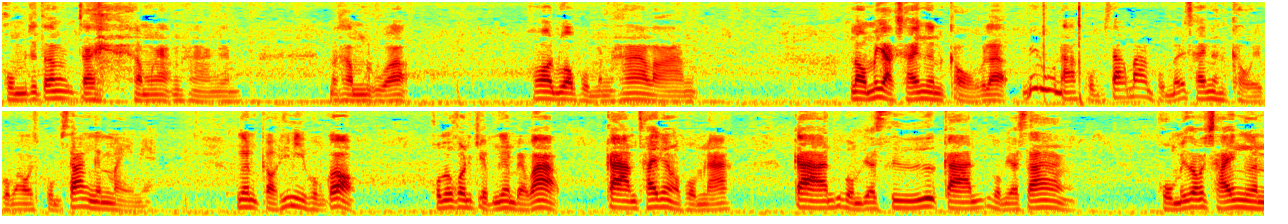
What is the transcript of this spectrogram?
ผมจะตั้งใจทำงานหาเงินมาทำรั้วพ่อรั้วผมมันห้าล้าน เราไม่อยากใช้เงินเก่าเวลาไม่รู้นะผมสร้างบ้านผมไม่ได้ใช้เงินเก่าเลยผมเอาผมสร้างเงินใหม่เนี่ยเงินเก่าที่มีผมก็ ผมเป็นคนเก็บเงินแบบว่า การใช้เงินของผมนะ การที่ผมจะซื้อการที่ผมจะสร้าง ผมไม่ต้องใช้เงิน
